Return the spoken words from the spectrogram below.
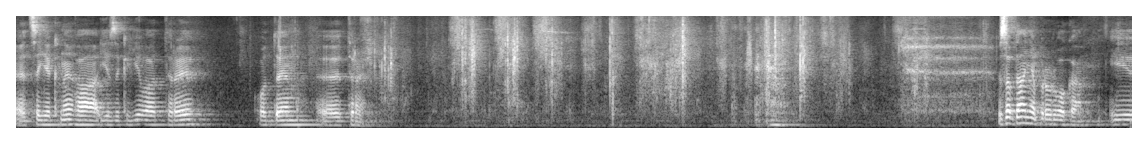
Е, Це є книга Єзекиїла 3, 1, 3. Завдання пророка. І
